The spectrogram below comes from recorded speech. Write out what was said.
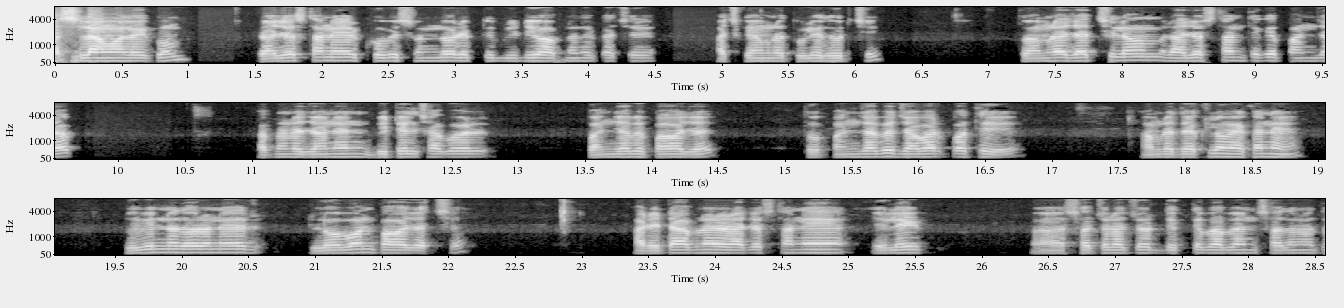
আসসালামু আলাইকুম রাজস্থানের খুবই সুন্দর একটি ভিডিও আপনাদের কাছে আজকে আমরা তুলে ধরছি। তো আমরা যাচ্ছিলাম রাজস্থান থেকে পাঞ্জাব। আপনারা জানেন বিটেল ছাগল পাঞ্জাবে পাওয়া যায়। তো পাঞ্জাবে যাওয়ার পথে আমরা দেখলাম এখানে বিভিন্ন ধরনের লবণ পাওয়া যাচ্ছে। আর এটা আপনারা রাজস্থানে এলেই সচরাচর দেখতে পাবেন সাধারণত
